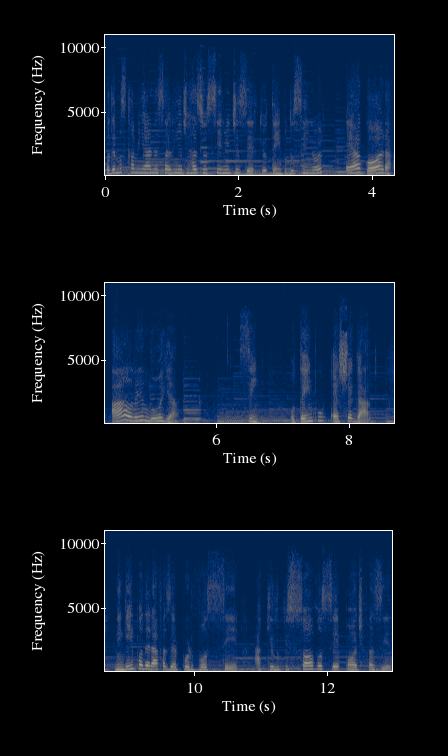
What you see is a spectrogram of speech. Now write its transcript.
podemos caminhar nessa linha de raciocínio e dizer que o tempo do Senhor é agora. Aleluia! Sim, o tempo é chegado. Ninguém poderá fazer por você aquilo que só você pode fazer:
